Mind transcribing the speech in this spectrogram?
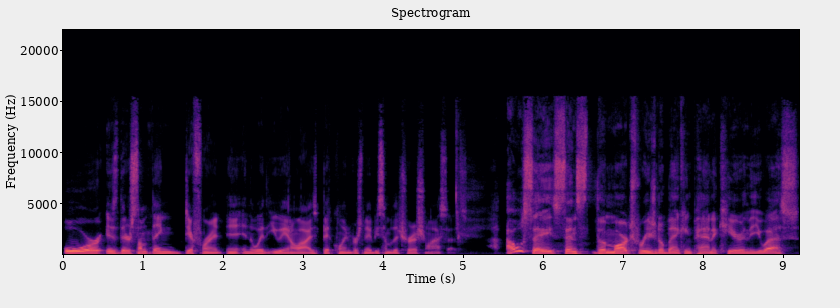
Or is there something different in, in the way that you analyze Bitcoin versus maybe some of the traditional assets? I will say, since the March regional banking panic here in the U.S.,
